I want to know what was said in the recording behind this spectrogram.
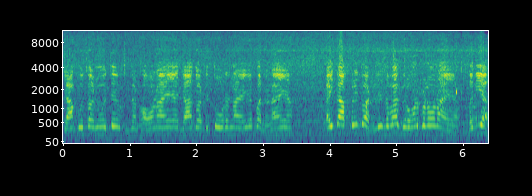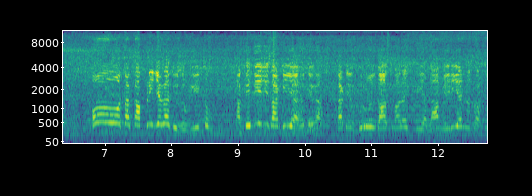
ਜਾਂ ਕੋਈ ਤੁਹਾਨੂੰ ਇੱਥੇ ਦਿਖਾਉਣ ਆਏ ਆ, ਜਾਂ ਤੁਹਾਡੇ ਤੋੜਨ ਆਏ ਆ ਜਾਂ ਭੰਨਣ ਆਏ ਆ। ਅਸੀਂ ਤਾਂ ਆਪਣੀ ਤੁਹਾਡੇ ਲਈ ਸਵਾ ਗਰਾਊਂਡ ਬਣਾਉਣ ਆਏ ਆ। ਵਧੀਆ। ਉਹ ਤੱਕ ਆਪਣੀ ਜਗ੍ਹਾ ਦਿਸੂਗੀ ਤੋਂ। ਆ ਕਹਿੰਦੀ ਹੈ ਜੀ ਸਾਡੀ ਆ ਇਹ ਜਗ੍ਹਾ, ਸਾਡੇ ਗੁਰੂ ਰਵਿਦਾਸ ਮਹਾਰਾਜ ਦੀ ਆ ਨਾ ਮੇਰੀ ਆ ਨਾ ਤੁਹਾਡੀ।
